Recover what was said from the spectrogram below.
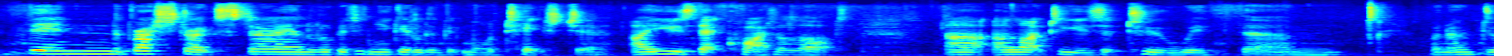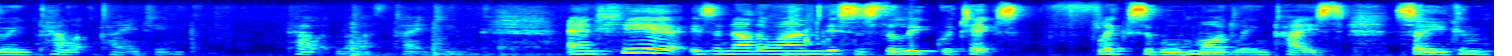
then the brush strokes stay a little bit and you get a little bit more texture. I use that quite a lot. Uh, I like to use it too with um, when I'm doing palette painting, palette knife painting. And here is another one. This is the Liquitex Flexible Modelling Paste. So you can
